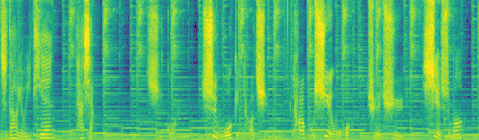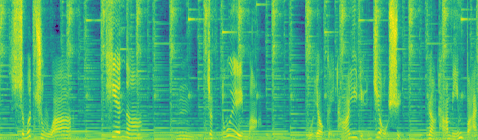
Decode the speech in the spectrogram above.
直到有一天，他想，奇怪，是我给他钱，他不谢我，却去谢什么什么主啊？天哪！嗯，这对吗？我要给他一点教训，让他明白，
